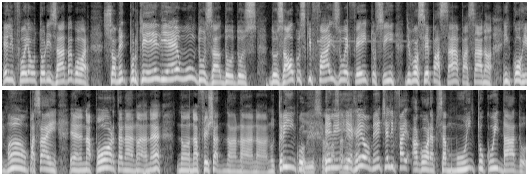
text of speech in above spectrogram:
ele foi autorizado agora, somente porque ele é um dos, do, dos, dos álcools que faz o efeito, sim, de você passar, passar no, em corrimão, passar em, eh, na porta, na, na né? No, na fecha, na, na, na, no trinco. Isso, ele realmente ele faz. Agora precisa muito cuidado,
